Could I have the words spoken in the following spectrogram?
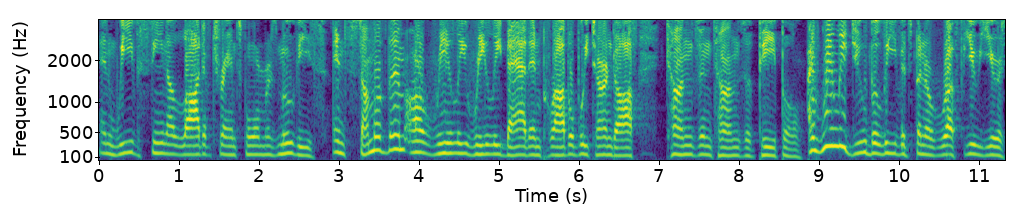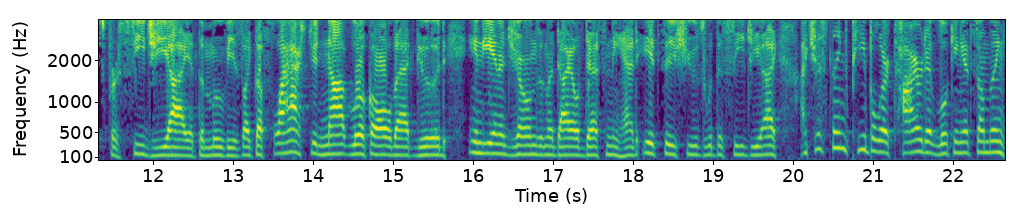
and we've seen a lot of Transformers movies. And some of them are really, really bad and probably turned off tons and tons of people. I really do believe it's been a rough few years for CGI at the movies. Like, The Flash did not look all that good. Indiana Jones and the Dial of Destiny had its issues with the CGI. I just think people are tired of looking at something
